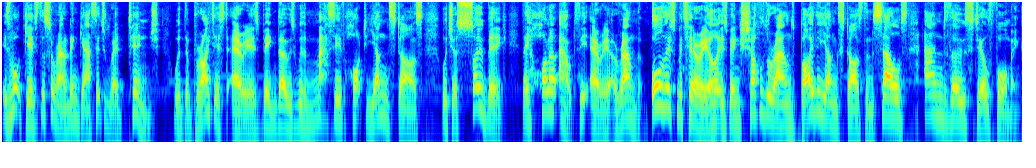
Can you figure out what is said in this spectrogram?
is what gives the surrounding gas its red tinge, with the brightest areas being those with massive hot young stars, which are so big they hollow out the area around them. All this material is being shuffled around by the young stars themselves and those still forming,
